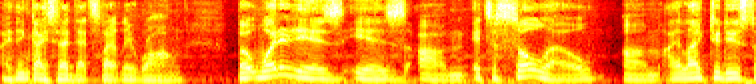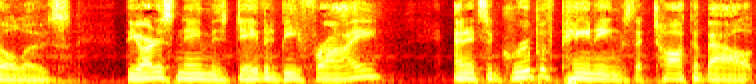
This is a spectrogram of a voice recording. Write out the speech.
I think I said that slightly wrong. But what it is, is um, it's a solo. Um, I like to do solos. The artist's name is David B. Fry, and it's a group of paintings that talk about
